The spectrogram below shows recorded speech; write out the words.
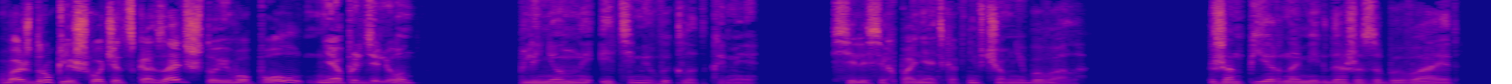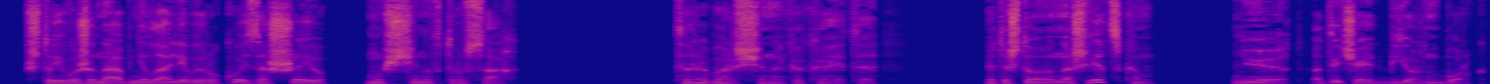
Ваш друг лишь хочет сказать, что его пол не определен. Плененный этими выкладками, силясь их понять, как ни в чем не бывало, Жан-Пьер на миг даже забывает, что его жена обняла левой рукой за шею мужчину в трусах. «Тарабарщина какая-то. Это что, на шведском?» «Нет», — отвечает Бьорн Борг,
